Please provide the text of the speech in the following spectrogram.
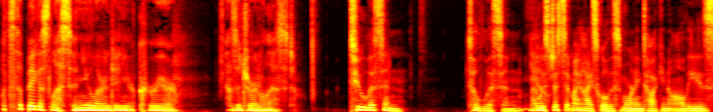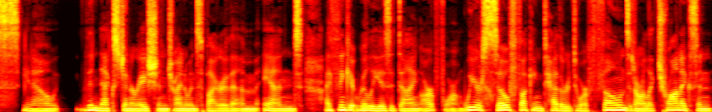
What's the biggest lesson you learned in your career as a journalist? to listen to listen i was just at my high school this morning talking to all these you know the next generation trying to inspire them and i think it really is a dying art form we are so fucking tethered to our phones and our electronics and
